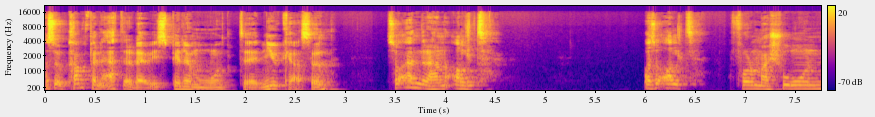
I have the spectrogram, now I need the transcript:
Altså Kampen etter det, vi spiller mot uh, Newcastle, så endrer han alt. Altså alt. Formasjon,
